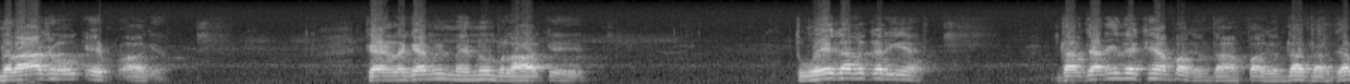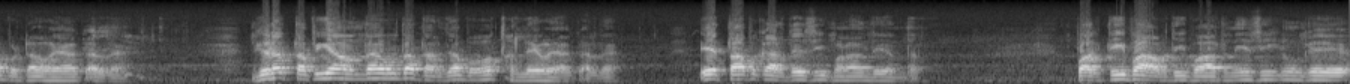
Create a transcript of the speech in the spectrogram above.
ਨਾਰਾਜ਼ ਹੋ ਕੇ ਆ ਗਿਆ। ਕਹਿਣ ਲੱਗਾ ਵੀ ਮੈਨੂੰ ਬੁਲਾ ਕੇ ਤੂੰ ਇਹ ਗੱਲ ਕਰੀ ਹੈ ਦਰਜਾ ਨਹੀਂ ਦੇਖਿਆ ਭਗਤ ਦਾ ਭਗਤ ਦਾ ਦਰਜਾ ਵੱਡਾ ਹੋਇਆ ਕਰਦਾ ਹੈ। ਜਿਹੜਾ ਤਪੀਆ ਹੁੰਦਾ, ਉਹਦਾ ਦਰਜਾ ਬਹੁਤ ਥੱਲੇ ਹੋਇਆ ਕਰਦਾ ਹੈ। ਇਹ ਤਪ ਕਰਦੇ ਸੀ ਮਨਾਂ ਦੇ ਅੰਦਰ ਭਗਤੀ ਭਾਵ ਦੀ ਬਾਤ ਨਹੀਂ ਸੀ, ਕਿਉਂਕਿ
